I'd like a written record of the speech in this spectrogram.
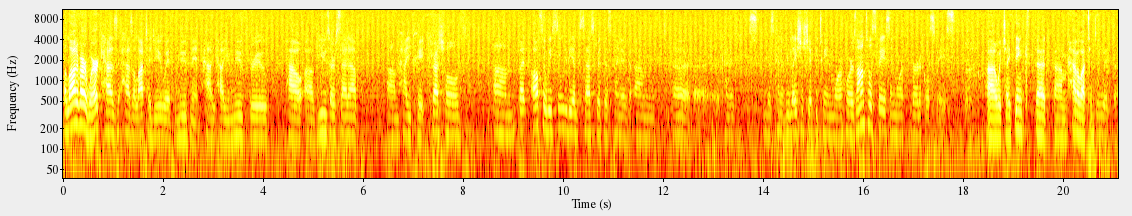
a, a, lot of our work has, has a lot to do with movement, how, how you move through, how uh, views are set up, um, how you create thresholds. Um, but also we seem to be obsessed with this kind of, um, uh, uh kind of this kind of relationship between more horizontal space and more vertical space, uh, which I think that um, had a lot to do with the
